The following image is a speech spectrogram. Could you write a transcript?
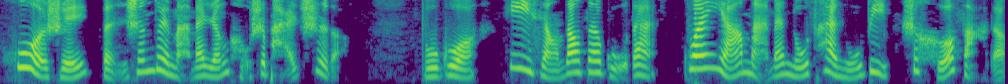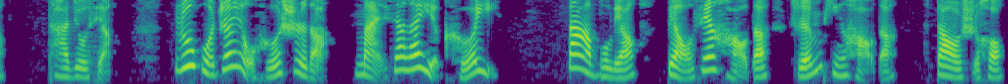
祸水本身对买卖人口是排斥的，不过一想到在古代，官衙买卖奴才奴婢是合法的，他就想，如果真有合适的，买下来也可以。大不了表现好的人品好的，到时候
